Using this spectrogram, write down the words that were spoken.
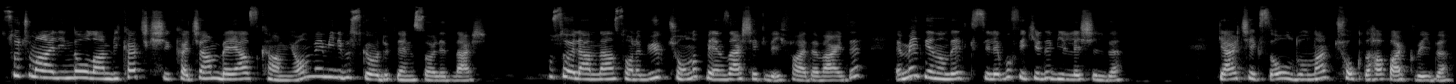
Suç mahallinde olan birkaç kişi kaçan beyaz kamyon ve minibüs gördüklerini söylediler. Bu söylemden sonra büyük çoğunluk benzer şekilde ifade verdi ve medyanın da etkisiyle bu fikirde birleşildi. Gerçeksi olduğundan çok daha farklıydı.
